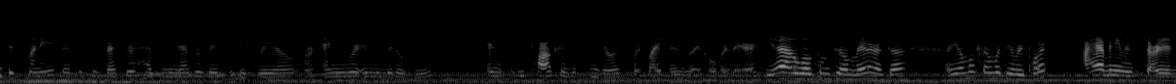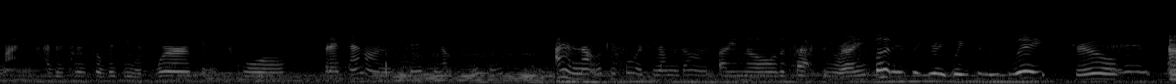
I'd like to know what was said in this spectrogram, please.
think it's funny that the professor has never been to Israel or anywhere in the Middle East, and he talks as if he knows what life is like over there? Yeah, welcome to America. Are you almost done with your report? I haven't even started mine. I've just been so busy with work and school, but I plan on finishing up this weekend. I am not looking forward to Ramadan. I know, the fasting, right? But it's a great way to lose weight. True.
